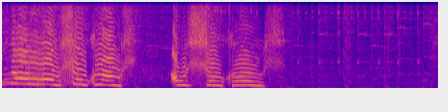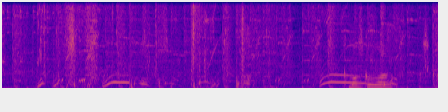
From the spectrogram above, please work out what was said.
No! So close! I was so close! Come on, come on. Let's go.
